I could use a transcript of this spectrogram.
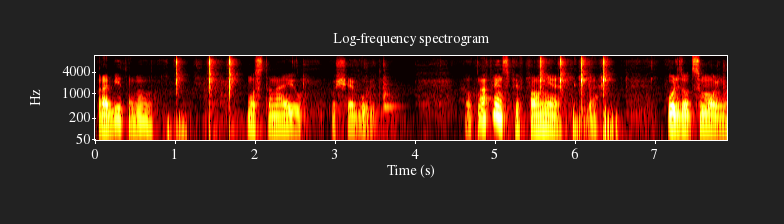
пробитая, ну, восстановил, пущай будет. Вот, ну, в принципе, вполне как бы, пользоваться можно.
